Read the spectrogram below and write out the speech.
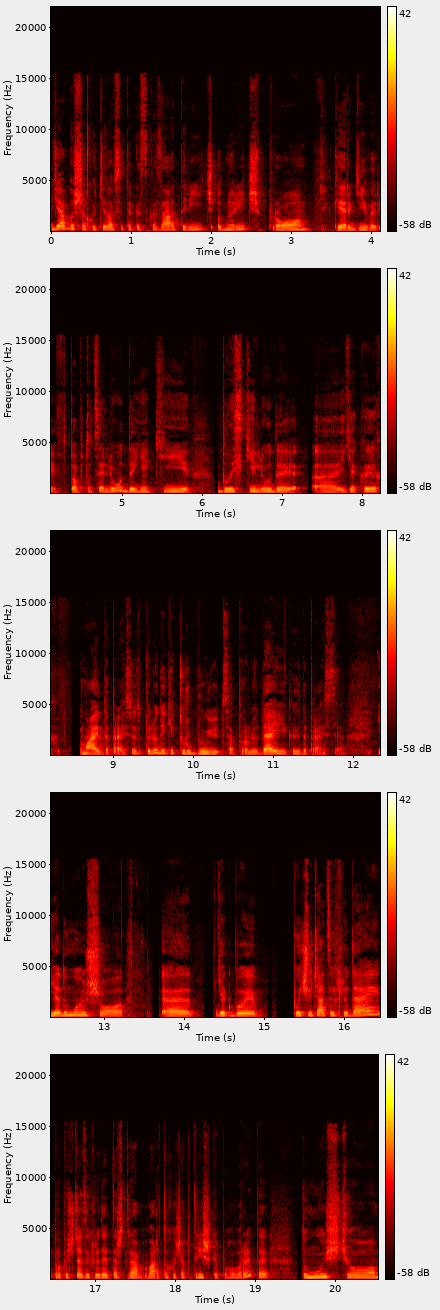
я би ще хотіла все-таки сказати річ, одну річ про кейргіверів. Тобто це люди, які близькі люди, е, яких мають депресію, тобто люди, які турбуються про людей, яких депресія. І я думаю, що е, якби почуття цих людей, про почуття цих людей теж треба варто хоча б трішки поговорити, тому що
